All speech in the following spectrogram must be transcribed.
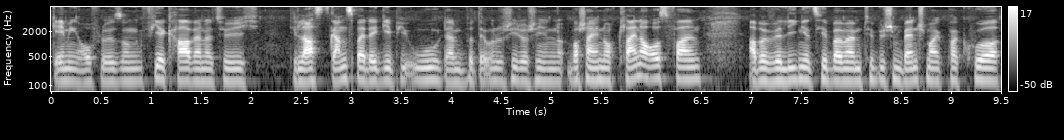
Gaming-Auflösung. 4K wäre natürlich die Last ganz bei der GPU, dann wird der Unterschied wahrscheinlich noch kleiner ausfallen. Aber wir liegen jetzt hier bei meinem typischen Benchmark-Parcours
